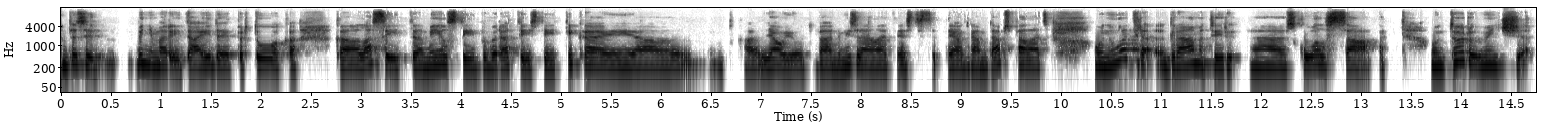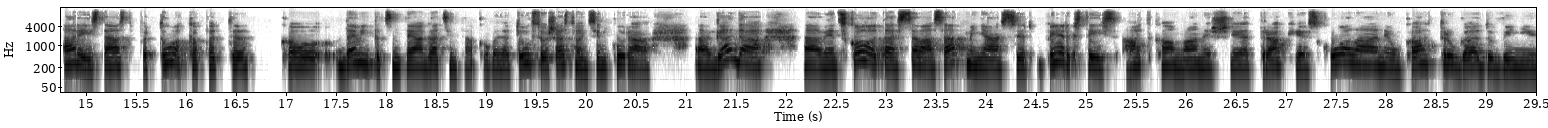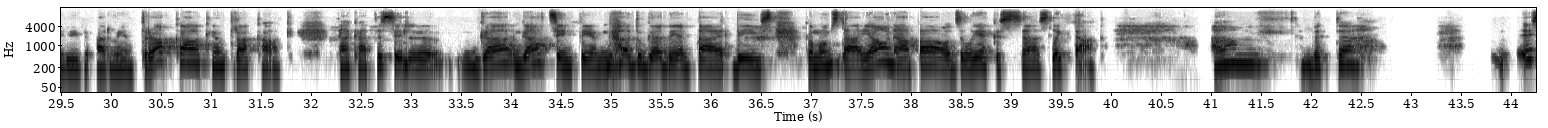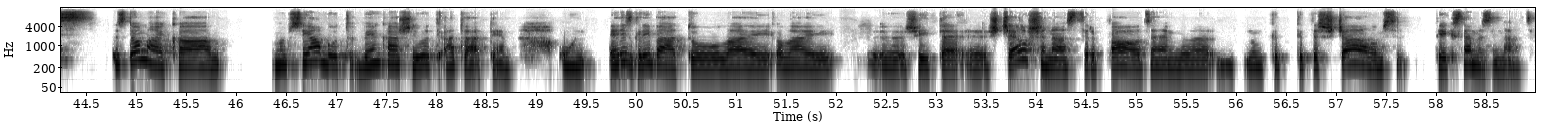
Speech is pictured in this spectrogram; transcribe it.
Un tas ir viņam arī tā ideja par to, ka, ka lasīt mīlestību var attīstīt tikai ļaujot bērnam izvēlēties. Tas ir tajā grāmatā apspēlēts. Un otra grāmata ir skolas sāpe. Un tur viņš arī stāsta par to, ka pat 19. gadsimtā, kaut kādā 1800. kurā gadā, viens skolotājs savās atmiņās ir pierakstījis, atkal man ir šie trakie skolēni, un katru gadu viņi ir arvien trakāki un trakāki. Tā kā tas ir ga gadsimtiem, gadu gadiem tā ir bijis, ka mums tā jaunā paudze liekas sliktāka. Um, bet uh, es, es domāju, ka Mums jābūt vienkārši ļoti atvērtiem. Un es gribētu, lai, lai eh, šī eh, šķelšanās starp paudzēm, eh, nu, kad, kad tas šķēlums tiek samazināts,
